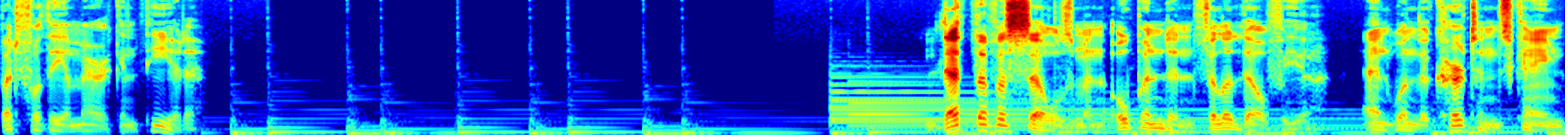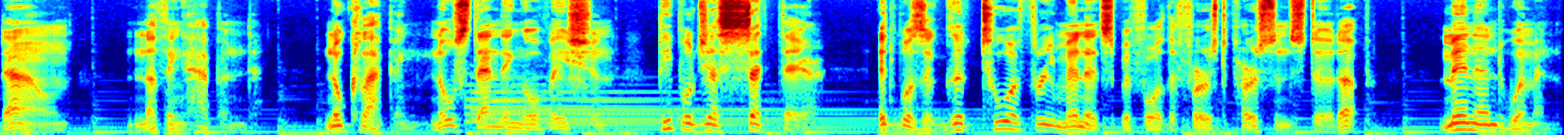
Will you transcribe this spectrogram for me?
but for the American theater. Death of a Salesman opened in Philadelphia and when the curtains came down, nothing happened. No clapping, no standing ovation. People just sat there. It was a good two or three minutes before the first person stood up. Men and women,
